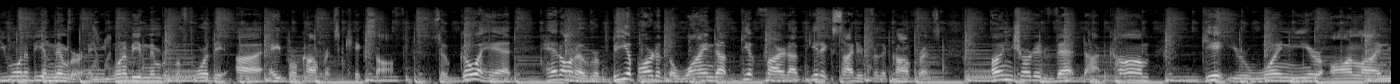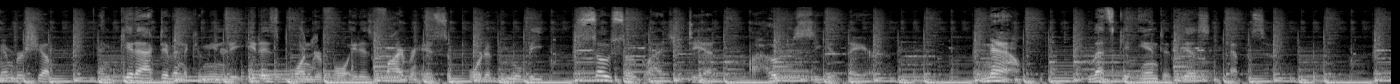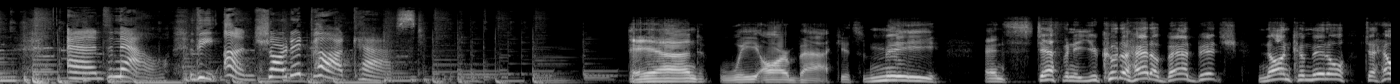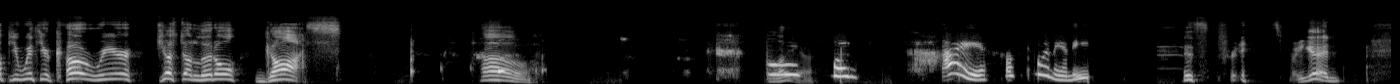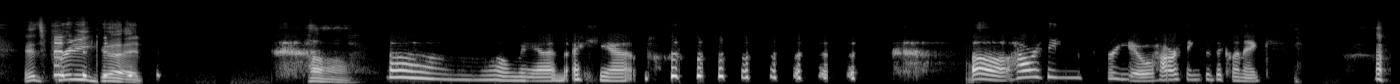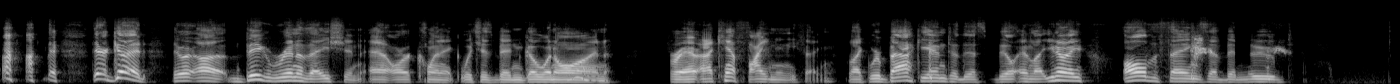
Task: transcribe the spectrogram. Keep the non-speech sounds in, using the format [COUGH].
you want to be a member and you want to be a member before the uh, April conference kicks off. So go ahead, head on over, be a part of the wind up, get fired up, get excited for the conference. UnchartedVet.com, get your one year online membership and get active in the community. It is wonderful, it is vibrant, it is supportive. You will be so, so glad you did. I hope to see you there. Now, let's get into this episode. And now, the Uncharted Podcast. And we are back. It's me and Stephanie. You could have had a bad bitch, non committal, to help you with your career, just a little goss. Oh. Hello. Oh, Hi, how's it going, Andy? [LAUGHS] It's pretty it's pretty good. It's pretty good. Oh. [LAUGHS] Oh, oh man, I can't. [LAUGHS] oh, how are things for you? How are things at the clinic? [LAUGHS] they're, they're good. There were a uh, big renovation at our clinic, which has been going on forever. I can't find anything. Like we're back into this bill, and like you know, all the things have been moved,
